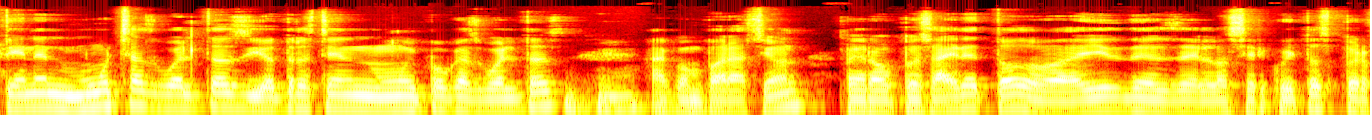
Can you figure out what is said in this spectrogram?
tienen muchas vueltas y otras tienen muy pocas vueltas a comparación, pero pues hay de todo, hay desde los circuitos perfectos,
